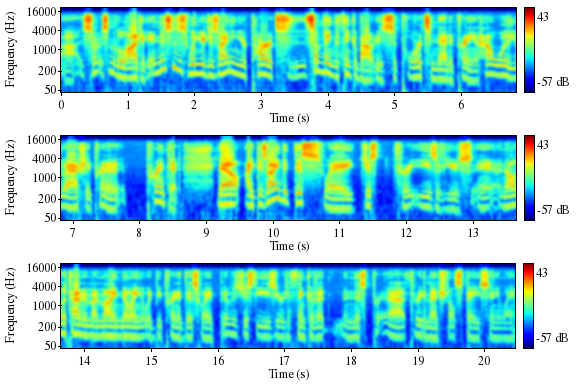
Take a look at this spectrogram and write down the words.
uh, some, some of the logic, and this is when you're designing your parts, something to think about is supports and that and printing, and how will you actually print it? Print it. Now, I designed it this way just for ease of use and all the time in my mind knowing it would be printed this way but it was just easier to think of it in this uh, three-dimensional space anyway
